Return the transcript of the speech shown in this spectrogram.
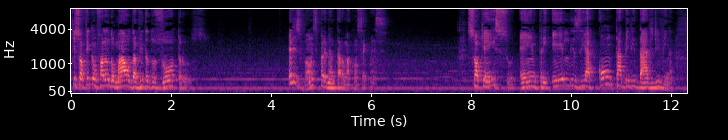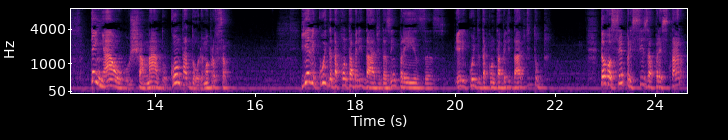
que só ficam falando mal da vida dos outros, eles vão experimentar uma consequência. Só que é isso é entre eles e a contabilidade divina. Tem algo chamado contador, é uma profissão. E ele cuida da contabilidade das empresas, ele cuida da contabilidade de tudo. Então você precisa prestar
